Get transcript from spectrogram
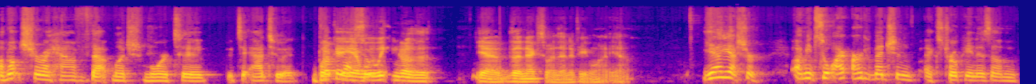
I'm not sure I have that much more to to add to it. But okay, yeah, yeah so, well, we can go to the yeah the next one then if you want. Yeah. Yeah, yeah, sure. I mean, so I already mentioned extropianism,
